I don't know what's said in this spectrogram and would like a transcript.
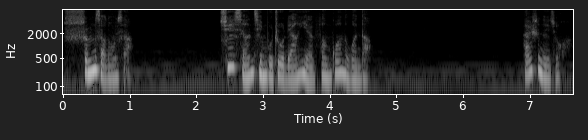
什么小东西啊？薛翔禁不住两眼放光的问道：“还是那句话，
